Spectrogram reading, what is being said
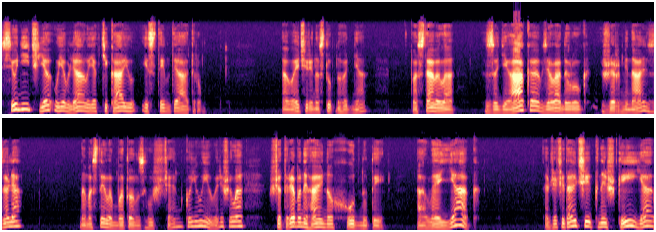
Всю ніч я уявляла, як тікаю із тим театром. А ввечері наступного дня поставила зодіака, взяла до рук жерміналь золя, намастила батон з гущенкою і вирішила, що треба негайно худнути. Але як? Адже читаючи книжки, я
